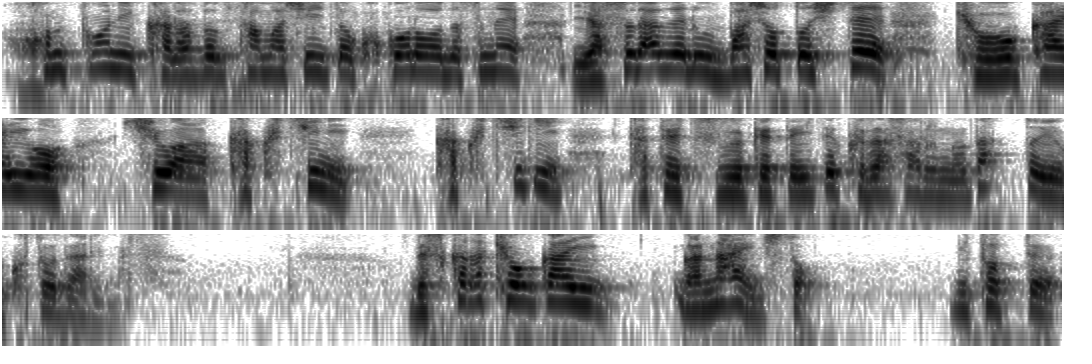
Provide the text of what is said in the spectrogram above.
本当に体と魂と心をですね安らげる場所として教会を主は各地に各地に立て続けていてくださるのだということであります。ですから教会がない人にとって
